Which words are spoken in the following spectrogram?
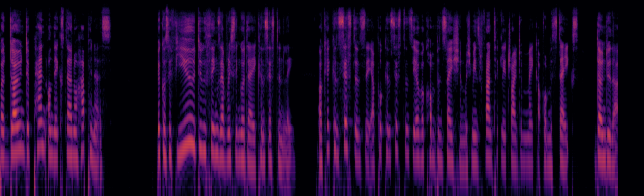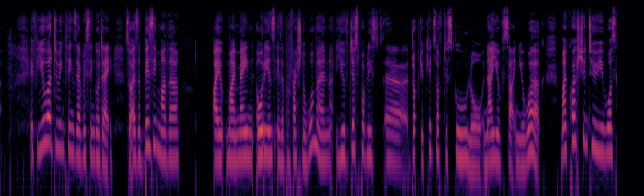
But don't depend on the external happiness. Because if you do things every single day consistently, okay, consistency, I put consistency over compensation, which means frantically trying to make up for mistakes. Don't do that. If you are doing things every single day, so as a busy mother, I my main audience is a professional woman. You've just probably uh, dropped your kids off to school, or now you've started your work. My question to you was,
